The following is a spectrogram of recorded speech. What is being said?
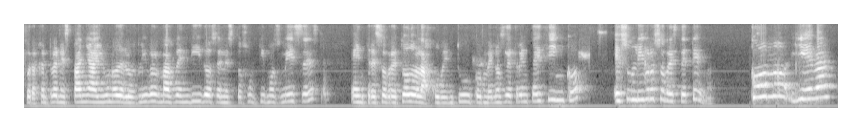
por ejemplo en España hay uno de los libros más vendidos en estos últimos meses, entre sobre todo la juventud con menos de 35, es un libro sobre este tema. ¿Cómo lleva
